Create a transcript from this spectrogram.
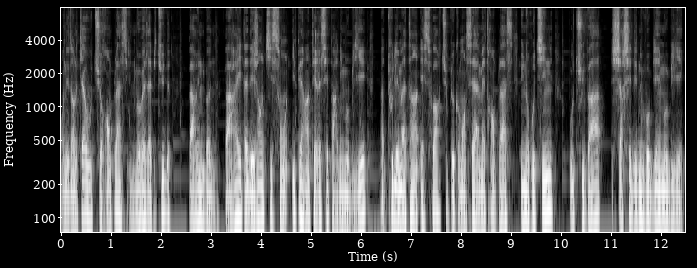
on est dans le cas où tu remplaces une mauvaise habitude par une bonne. Pareil, tu as des gens qui sont hyper intéressés par l'immobilier. Bah, tous les matins et soirs, tu peux commencer à mettre en place une routine où tu vas chercher des nouveaux biens immobiliers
